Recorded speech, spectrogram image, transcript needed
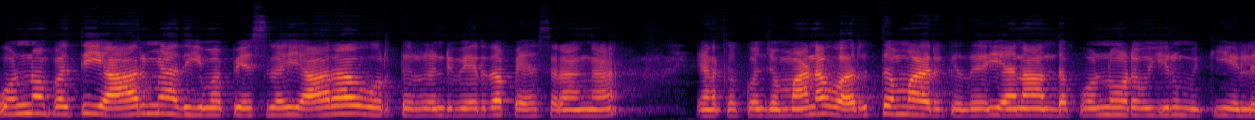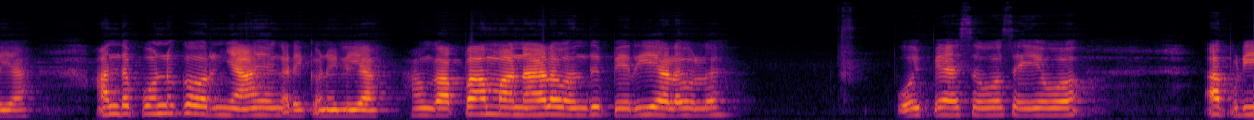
பொண்ணை பற்றி யாருமே அதிகமாக பேசலை. யாராவது ஒருத்தர் ரெண்டு பேர் தான் பேசுகிறாங்க எனக்கு கொஞ்சம் மன வருத்தமாக இருக்குது. ஏன்னா அந்த பொண்ணோட உயிர் முக்கியம் இல்லையா? அந்த பொண்ணுக்கு ஒரு நியாயம் கிடைக்கணும் இல்லையா? அவங்க அப்பா அம்மானால் வந்து பெரிய அளவில் போய் பேசவோ செய்யவோ அப்படி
